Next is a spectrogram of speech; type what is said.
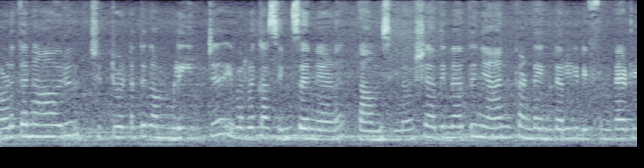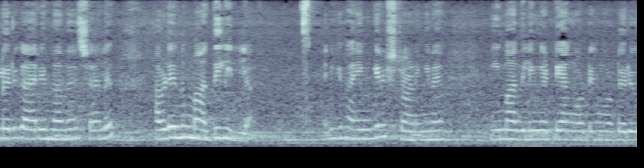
അവിടെ തന്നെ ആ ഒരു ചുറ്റുവട്ടത്ത് കംപ്ലീറ്റ് ഇവരുടെ കസിൻസ് തന്നെയാണ് താമസിക്കുന്നത്. പക്ഷെ അതിനകത്ത് ഞാൻ കണ്ട എന്റർലി ഡിഫറെന്റ് ആയിട്ടുള്ളൊരു കാര്യം എന്താണെന്ന് വെച്ചാൽ അവിടെ ഒന്നും മതിലില്ല. എനിക്ക് ഭയങ്കര ഇഷ്ടമാണ് ഇങ്ങനെ ഈ മതിലും കെട്ടി അങ്ങോട്ടും ഇങ്ങോട്ടും ഒരു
